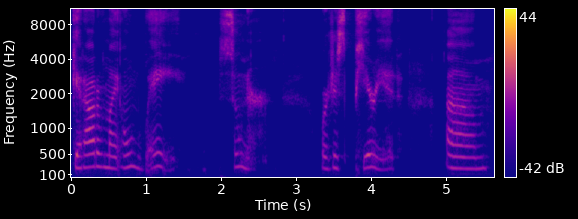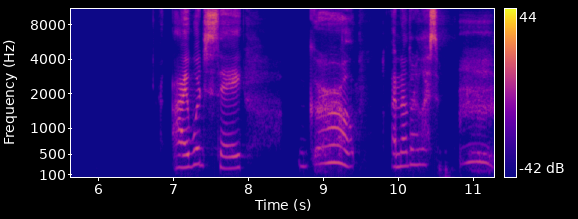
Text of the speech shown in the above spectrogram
get out of my own way sooner or just period. Um I would say, girl, another lesson. Mm,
